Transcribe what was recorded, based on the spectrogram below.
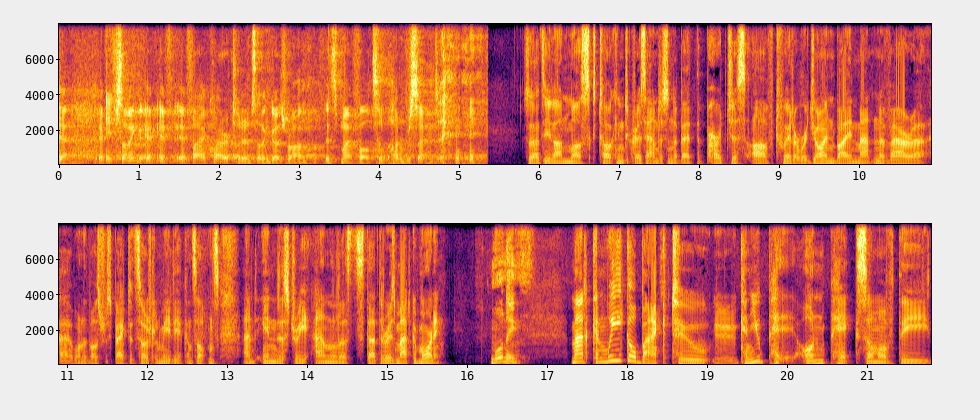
Yeah. If, it, something, if, if I acquire Twitter and something goes wrong, it's my fault, 100%. So that's Elon Musk talking to Chris Anderson about the purchase of Twitter. We're joined by Matt Navarra, uh, one of the most respected social media consultants and industry analysts that there is. Matt, good morning. Morning. Matt, can we go back to, uh, can you p- unpick some of the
